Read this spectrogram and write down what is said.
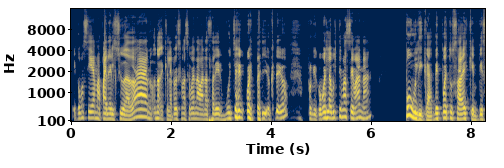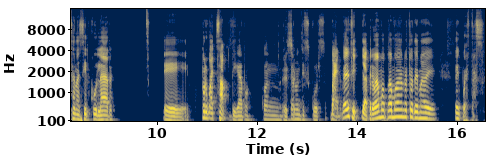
y ¿cómo se llama? Panel Ciudadano. No, es que la próxima semana van a salir muchas encuestas, yo creo, porque como es la última semana, pública. Después tú sabes que empiezan a circular eh, por WhatsApp, digamos, con, un discurso. Bueno, en fin, ya, pero vamos, vamos a nuestro tema de, de encuestas.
